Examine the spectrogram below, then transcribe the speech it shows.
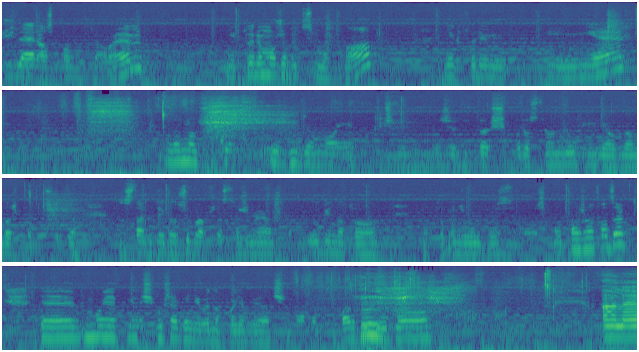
źle raz powiedziałem, niektórym może być smutno, niektórym i nie. Ale na przykład widzę moje, czyli jeżeli ktoś po prostu lubi mnie oglądać po prostu, że zostawi tego suba przez to, że mnie na przykład lubi, no to, no to będzie mu po prostu smutno, że odchodzę. E, moje filmy się już jakby nie będą pojawiać no, bardzo Mm. długo. Ale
